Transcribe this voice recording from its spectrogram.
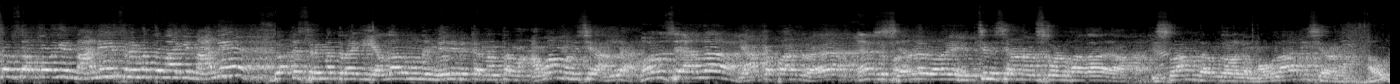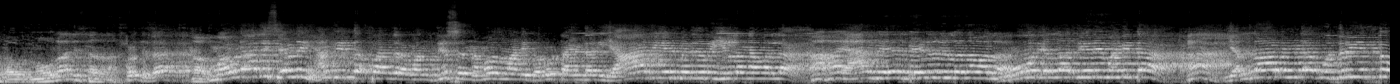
ಸಂಸಾರದೊಳಗೆ ನಾನೇ ಶ್ರೀಮಂತನಾಗಿ ನಾನೇ ದೊಡ್ಡ ಶ್ರೀಮಂತರಾಗಿ ಎಲ್ಲರ ಮುಂದೆ ಮೇರಿಬೇಕನ್ನಂತ ಅವ ಮನುಷ್ಯ ಅಲ್ಲ. ಮನುಷ್ಯ ಅಲ್ಲ. ಯಾಕಪ್ಪ ಅಂದ್ರ? ಶರಣರೊಳಗೆ ಹೆಚ್ಚಿನ ಶರಣ ಅನ್ಸ್ಕೊಂಡು ಇಸ್ಲಾಂ ಧರ್ಮದೊಳಗೆ ಮೌಲಾದಿ ಶರಣ. ಹೌದು ಹೌದು ಮೌಲಾಲಿ ಶರಣ. ಹೌದಿಲ್ಲ? ಹೌದು. ಮೌಲಾದಿ ಶರಣ ಹೆಂಗಿದ್ದಪ್ಪ ಅಂದ್ರೆ ಒಂದ್ ದಿವಸ ನಮಾಜ್ ಮಾಡಿ ಬರೋ ಟೈಮ್ದಾಗ ಯಾರು ಏನ್ ಮಾಡಿದ್ರು ಇಲ್ಲ ನಾವಲ್ಲ. ಯಾರು ಬೇರೆ ಬೇಡಿಲ್ಲ ನಾವಲ್ಲ. ಊರೆಲ್ಲ ದೇಣೆ ಮಾಡಿದ್ದ. ಎಲ್ಲಾ ರಂಗದಾಗ ಉದ್ರಿ ಇತ್ತು.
